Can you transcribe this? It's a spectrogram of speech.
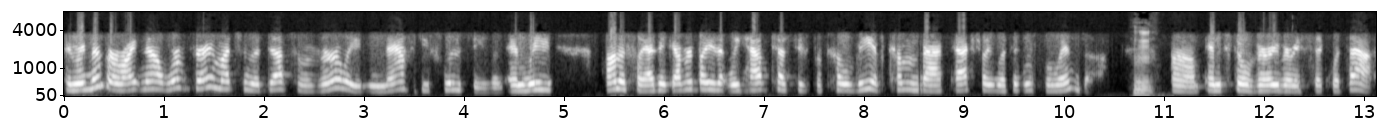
and remember, right now, we're very much in the depths of a really nasty flu season. And we, honestly, I think everybody that we have tested for COVID have come back actually with influenza. Hmm. Um, and still very, very sick with that.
